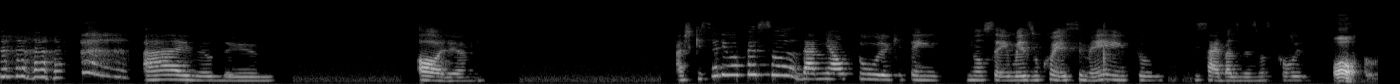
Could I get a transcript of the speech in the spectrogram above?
Ai, meu Deus. Olha, acho que seria uma pessoa da minha altura que tem, não sei, o mesmo conhecimento, que saiba as mesmas coisas. Ó, oh,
